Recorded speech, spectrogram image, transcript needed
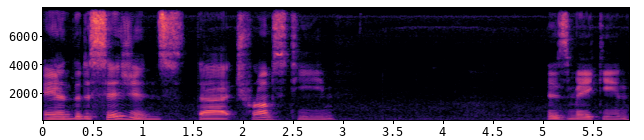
And the decisions that Trump's team is making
